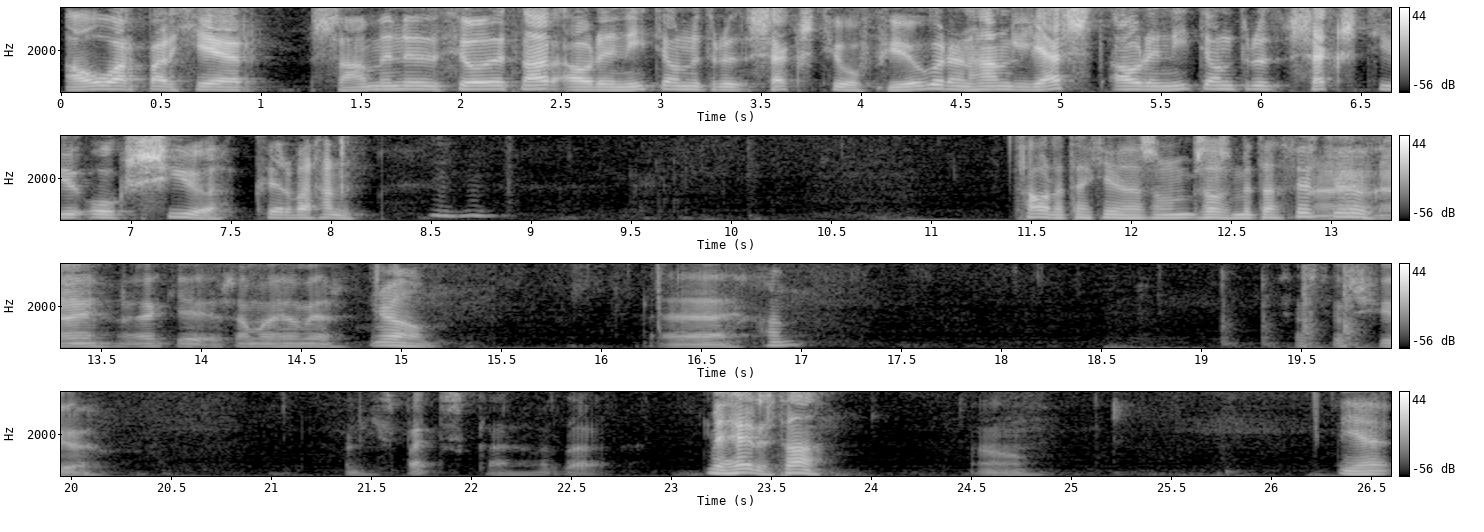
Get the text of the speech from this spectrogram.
ávarpar hér saminuðu þjóðirnar árið 1964 en hann lést árið 1967. Hver var hann? Sá er þetta ekki það sem, sá sem mitt að fyrst í Nei, hug nei, ekki sama hjá mér Já uh, Hann 67 Var þetta ekki spænska? Mér heyrist það Já Ég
